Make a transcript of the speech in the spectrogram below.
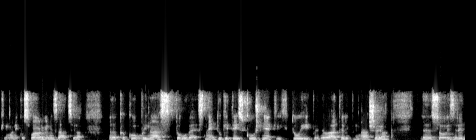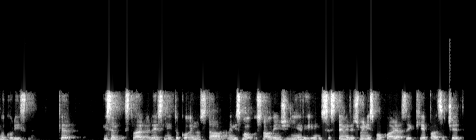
ki ima neko svojo organizacijo, eh, kako pri nas to uvesti. In tukaj te izkušnje, ki jih tuji predavatelji prinašajo, eh, so izredno koristne. Ker mislim, stvar res ni tako enostavna. Ne? Mi smo v osnovi inženirji in se s temi rečmi nismo ukvarjali, zdaj kje pa začeti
